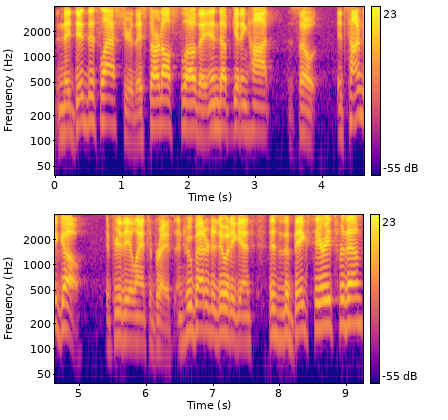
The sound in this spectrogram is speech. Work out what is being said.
And they did this last year. They start off slow, they end up getting hot. So it's time to go if you're the Atlanta Braves. And who better to do it against? This is a big series for them.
